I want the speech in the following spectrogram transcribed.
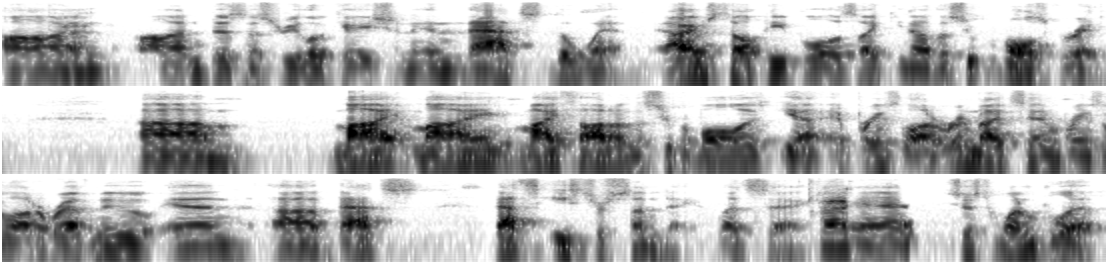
on on business relocation, and that's the win. I always tell people, it's like you know, the Super Bowl is great. Um, my my my thought on the Super Bowl is, yeah, it brings a lot of room nights in, brings a lot of revenue, and uh, that's that's Easter Sunday, let's say, right. and just one blip.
